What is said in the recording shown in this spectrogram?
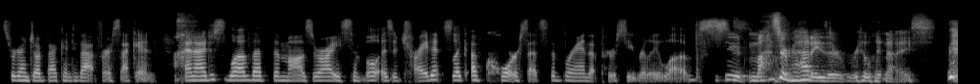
So we're gonna jump back into that for a second. And I just love that the Maserati symbol is a trident. So, like, of course, that's the brand that Percy really loves. Dude, Maseratis are really nice. but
